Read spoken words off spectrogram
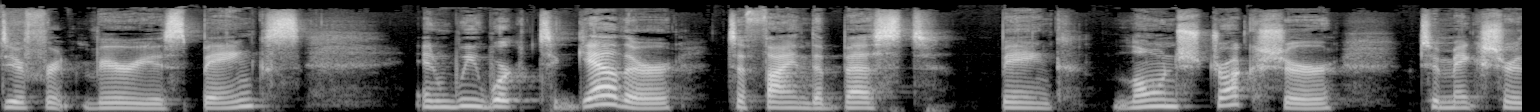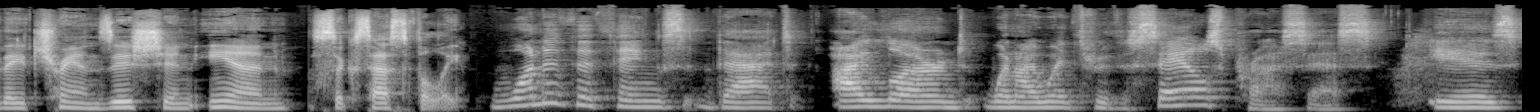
different various banks. And we work together to find the best bank loan structure to make sure they transition in successfully. One of the things that I learned when I went through the sales process is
